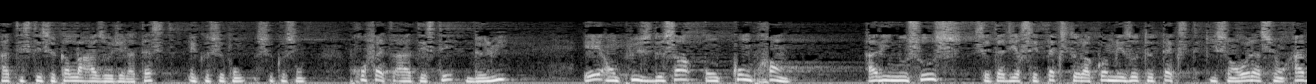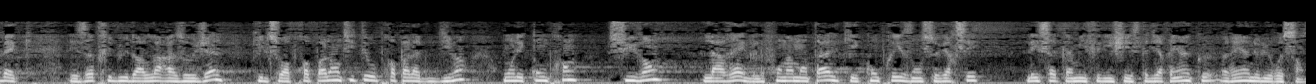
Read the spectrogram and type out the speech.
attesté ce qu'Allah Azzawajal atteste et que ce, ce que son prophète a attesté de lui, et en plus de ça, on comprend Avinousus, c'est-à-dire ces textes-là, comme les autres textes qui sont en relation avec les attributs d'Allah Azzawajal, qu'ils soient propres à l'entité ou propres à l'acte divin, on les comprend suivant la règle fondamentale qui est comprise dans ce verset, les sakami c'est-à-dire rien que rien ne lui ressemble.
